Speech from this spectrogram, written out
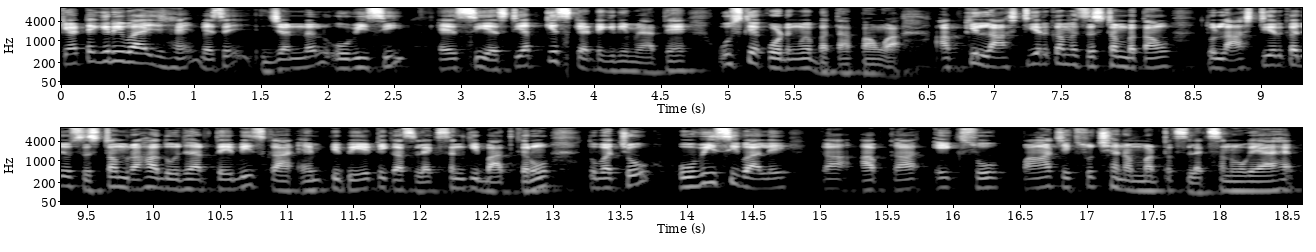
कैटेगरी वाइज हैं, वैसे जनरल ओबीसी एससी एसटी आप किस कैटेगरी में आते हैं, उसके अकॉर्डिंग मैं बता पाऊँगा। आपकी लास्ट ईयर का मैं सिस्टम बताऊँ तो लास्ट ईयर का जो सिस्टम रहा 2023 का एम का सिलेक्शन की बात करूँ तो बच्चों ओबीसी वाले का आपका 105 106 नंबर तक सिलेक्शन हो गया है।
